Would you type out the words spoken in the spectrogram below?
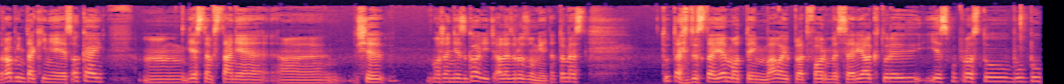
Robin taki nie jest, okej. Okay. Mm, jestem w stanie e, się może nie zgodzić, ale zrozumieć. Natomiast tutaj dostajemy od tej małej platformy serial, który jest po prostu, był, był,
